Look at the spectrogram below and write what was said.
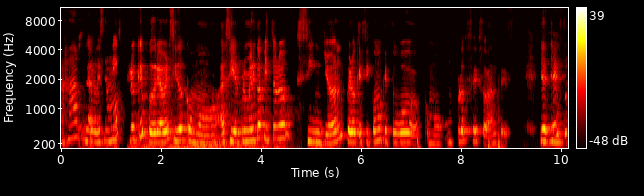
Ajá, o sea, creo que podría haber sido como así el primer capítulo sin guion, pero que sí como que tuvo como un proceso antes. Ya, ya estos,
